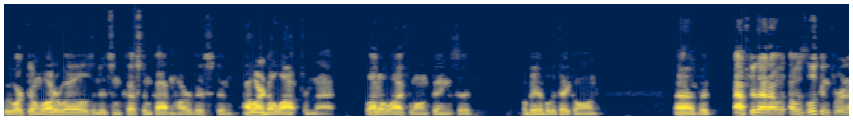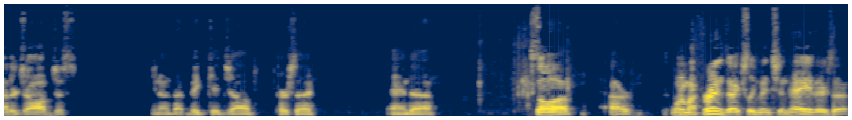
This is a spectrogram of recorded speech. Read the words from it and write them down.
We worked on water wells and did some custom cotton harvest, and I learned a lot from that. A lot of lifelong things that I'll be able to take on. Uh, but after that, I wa- I was looking for another job, just you know, that big kid job per se. And uh, saw uh, or one of my friends actually mentioned, hey, there's a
